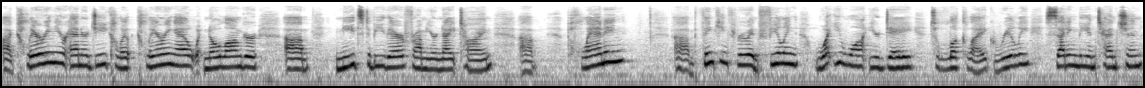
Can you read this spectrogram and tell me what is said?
uh, clearing your energy, cl- clearing out what no longer um, needs to be there from your nighttime, uh, planning um, thinking through and feeling what you want your day to look like, really setting the intention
